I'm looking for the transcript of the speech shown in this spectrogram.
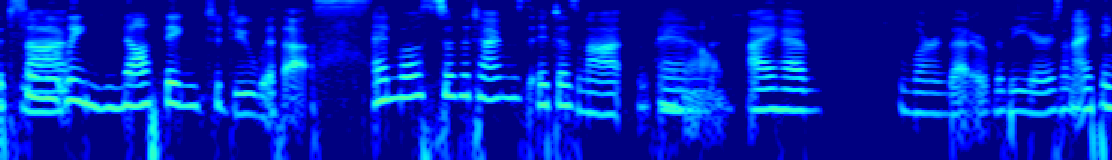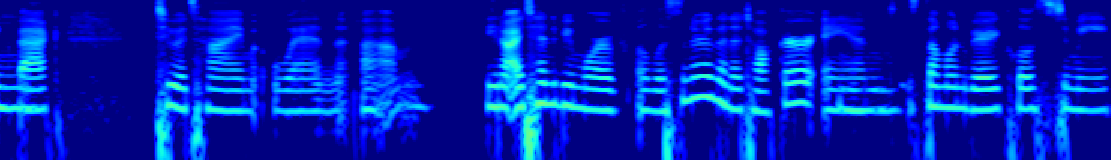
it's not. absolutely nothing to do with us And most of the times it does not. I And know. I have learned that over the years. And I think Mhm. back to a time when, um, you know, I tend to be more of a listener than a talker. And Mhm. someone very close to me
